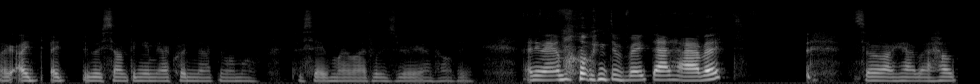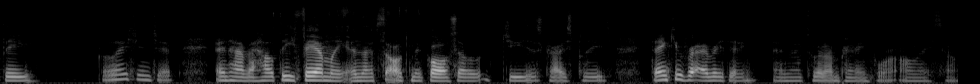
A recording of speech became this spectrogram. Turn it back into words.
Like I, I, it was something in me I couldn't act normal to save my life. It was very unhealthy. Anyway, I'm hoping to break that habit, so I have a healthy relationship and have a healthy family, and that's the ultimate goal. So Jesus Christ, please, thank you for everything, and that's what I'm praying for always. So,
